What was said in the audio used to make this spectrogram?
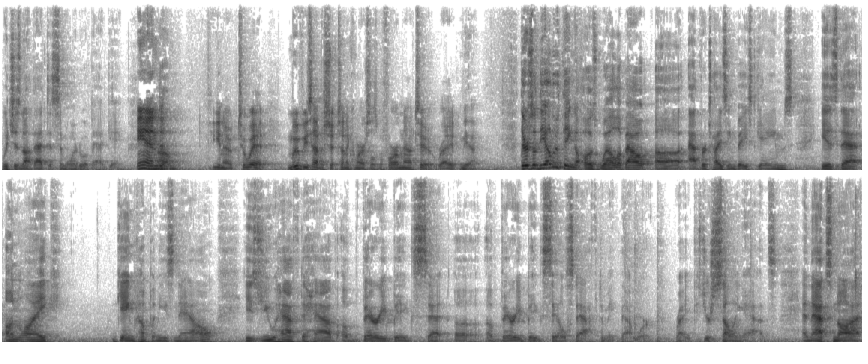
which is not that dissimilar to a bad game And Um, you know, to wit, movies have a shit ton of commercials before them now too, right? Yeah. There's a, the other thing as well about uh, advertising based games is that unlike game companies now, is you have to have a very big set, uh, a very big sales staff to make that work, right? Because you're selling ads, and that's not.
